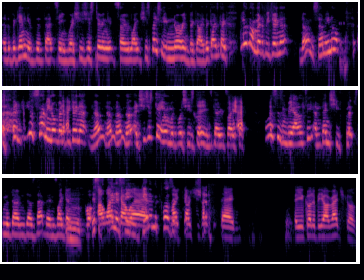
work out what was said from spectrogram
at the beginning of the, that scene where she's just doing it so like she's basically ignoring the guy. The guy's going, "You're not meant to be doing that." No, I'm certainly not. and you're certainly not meant to be doing that. No, no, no, no. And she's just getting on with what she's doing. It's going, it's like, Yeah. well, this isn't reality. And then she flips on the dome and does that bit. And it's like, Mm. This is like fantasy. how, uh, Get in the closet. like how she's asked Are you going to be alright? She goes,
